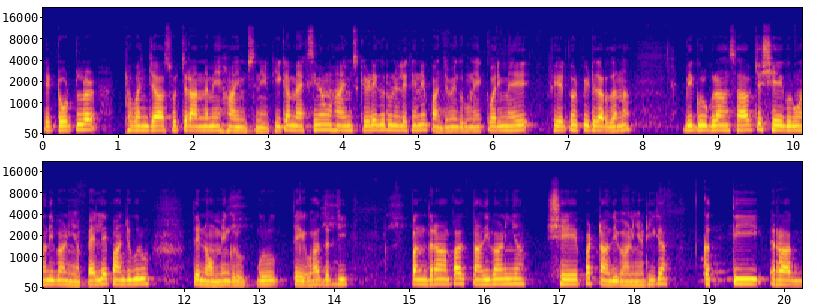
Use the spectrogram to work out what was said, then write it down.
ਤੇ ਟੋਟਲ 5894 ਹਾਈਮਸ ਨੇ, ਠੀਕ ਆ? ਮੈਕਸਿਮਮ ਹਾਈਮਸ ਕਿਹੜੇ ਗੁਰੂ ਨੇ ਲਿਖੇ ਨੇ? ਪੰਜਵੇਂ ਗੁਰੂ ਨੇ। ਇੱਕ ਵਾਰੀ ਮੈਂ ਇਹ ਫੇਰ ਤੋਂ ਰਿਪੀਟ ਕਰ ਦਿੰਦਾ ਵੀ ਗੁਰੂ ਗ੍ਰੰਥ ਸਾਹਿਬ ਚ 6 ਗੁਰੂਆਂ ਦੀ ਬਾਣੀ ਆ। ਪਹਿਲੇ 5 ਗੁਰੂ ਤੇ 9ਵੇਂ ਗੁਰੂ ਗੁਰੂ ਤੇਗ ਬਹਾਦਰ ਜੀ। 15 ਭਗਤਾਂ ਦੀ ਬਾਣੀ ਆ 6 ਭੱਟਾਂ ਦੀ ਬਾਣੀ ਆ, ਠੀਕ ਆ? 31 ਰਾਗ,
